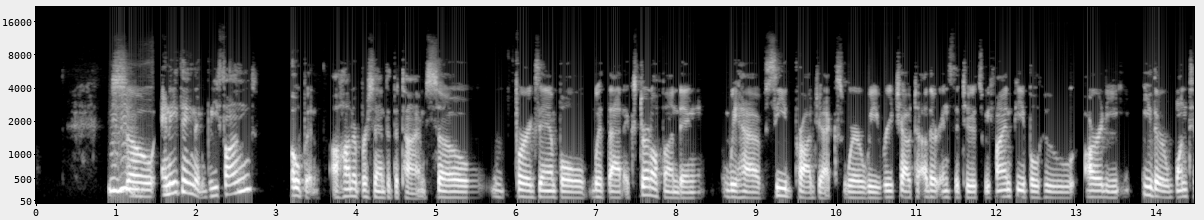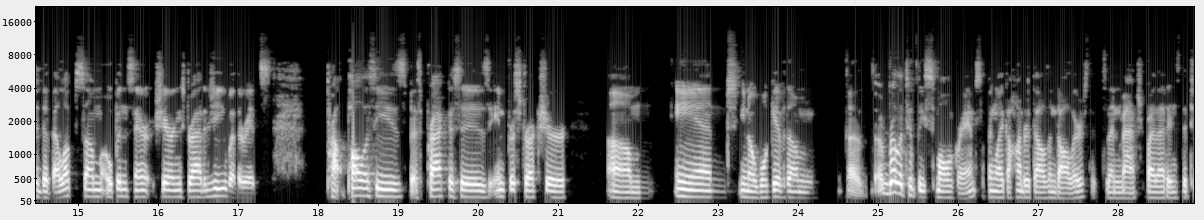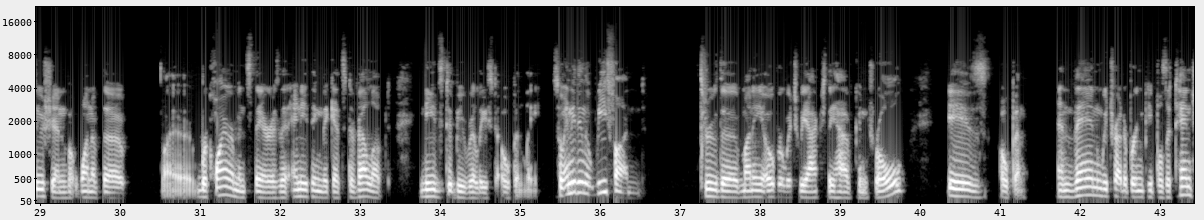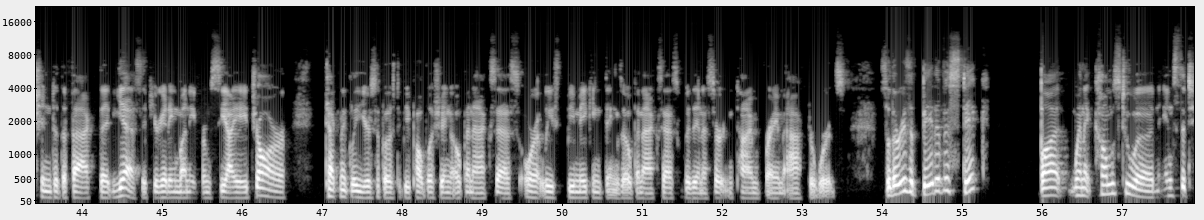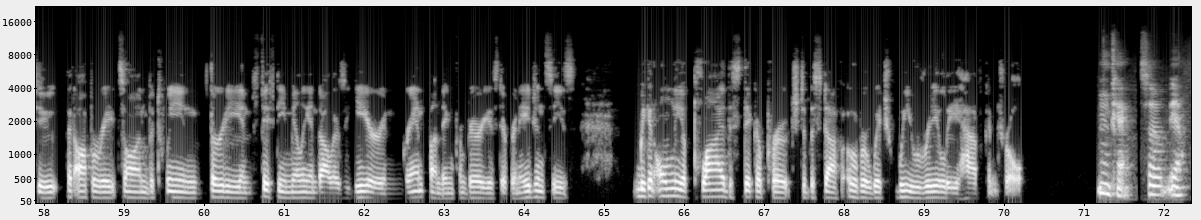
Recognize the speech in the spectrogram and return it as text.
Mm-hmm. So anything that we fund open 100% at the time. So, for example, with that external funding, we have seed projects where we reach out to other institutes. We find people who already either want to develop some open sharing strategy, whether it's policies, best practices, infrastructure, um, and you know we'll give them a, a relatively small grant, something like $100,000 that's then matched by that institution. But one of the Uh, requirements there is that anything that gets developed needs to be released openly. So anything that we fund through the money over which we actually have control is open. And then we try to bring people's attention to the fact that yes, if you're getting money from CIHR, technically you're supposed to be publishing open access or at least be making things open access within a certain time frame afterwards. So there is a bit of a stick, but when it comes to an institute that operates on between 30 and 50 million dollars a year in grant funding from various different agencies, we can only apply the stick approach to the stuff over which we really have control. Okay. So, yeah,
